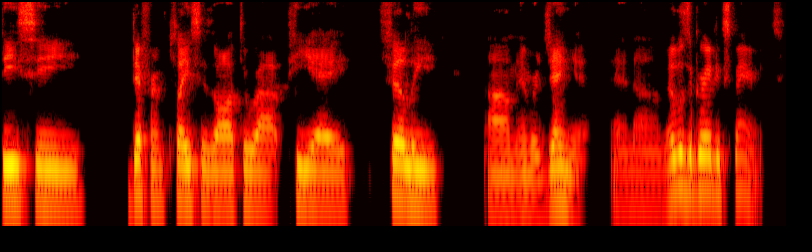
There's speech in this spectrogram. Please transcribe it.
DC, different places all throughout PA, Philly, um, and Virginia, and um, it was a great experience.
